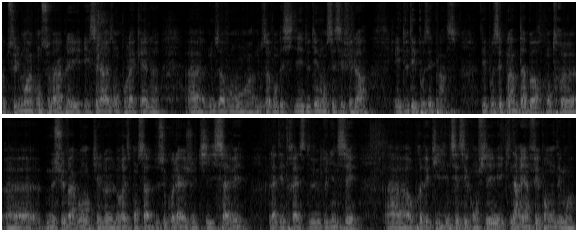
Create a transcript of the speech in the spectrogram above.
absolument inconcevable et, c'est la raison pour laquelle euh, nous, avons, décidé de dénoncer ces faits-là et de déposer plainte. Déposer plainte d'abord contre M. Wagon, qui est le, responsable de ce collège, qui savait la détresse de, de l'INSEE, auprès de qui l'INSEE s'est confié et qui n'a rien fait pendant des mois.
